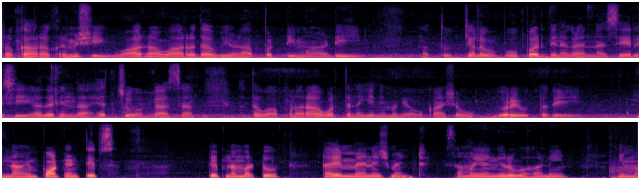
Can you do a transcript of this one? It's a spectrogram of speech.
ಪ್ರಕಾರ ಕ್ರಮಿಸಿ ವಾರ ವಾರದ ವೇಳಾಪಟ್ಟಿ ಮಾಡಿ ಮತ್ತು ಕೆಲವು ಭೂಪರ್ ದಿನಗಳನ್ನು ಸೇರಿಸಿ ಅದರಿಂದ ಹೆಚ್ಚು ಅಭ್ಯಾಸ ಅಥವಾ ಪುನರಾವರ್ತನೆಗೆ ನಿಮಗೆ ಅವಕಾಶವು ದೊರೆಯುತ್ತದೆ. ಇನ್ನು important tips tip number two time management ಸಮಯ ನಿರ್ವಹಣೆ. ನಿಮ್ಮ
